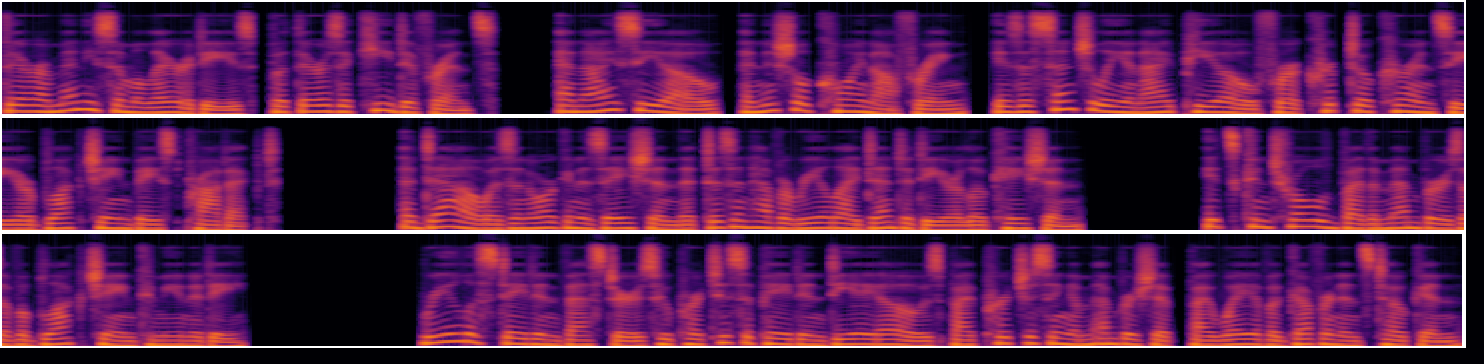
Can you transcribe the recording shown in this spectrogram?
There are many similarities, but there is a key difference. An ICO, initial coin offering, is essentially an IPO for a cryptocurrency or blockchain based product. A DAO is an organization that doesn't have a real identity or location. It's controlled by the members of a blockchain community. Real estate investors who participate in DAOs by purchasing a membership by way of a governance token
